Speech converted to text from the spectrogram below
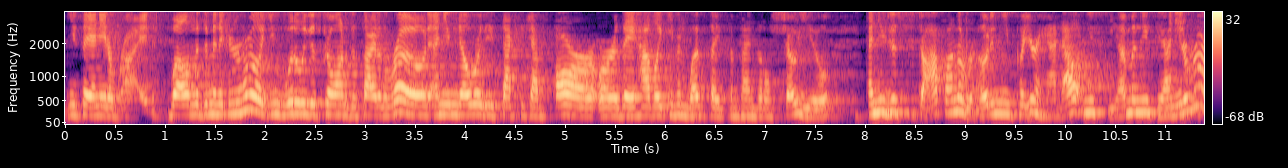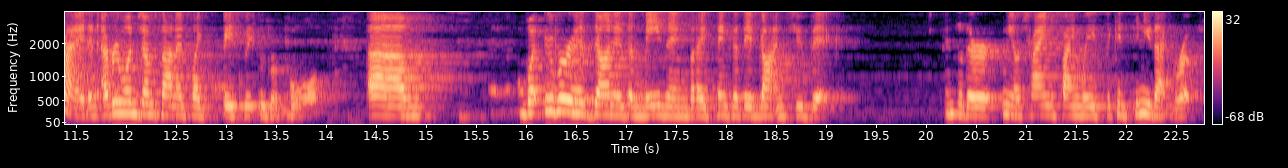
you say, I need a ride. Well, in the Dominican Republic, you literally just go onto the side of the road and you know where these taxi cabs are, or they have like even websites sometimes that'll show you. And you just stop on the road and you put your hand out and you see them and you say, I need a ride. And everyone jumps on. It's like basically Uber pool. Um, what Uber has done is amazing, but I think that they've gotten too big. And so they're, you know, trying to find ways to continue that growth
